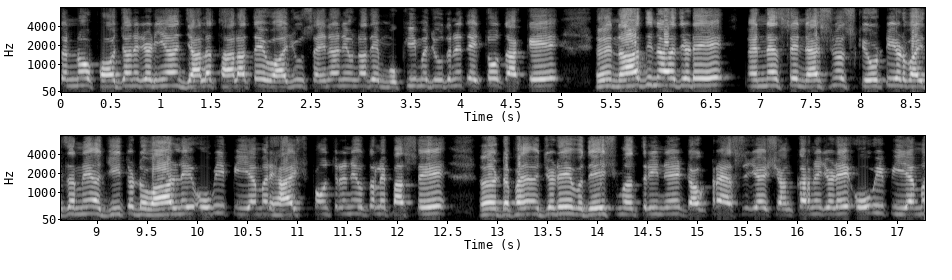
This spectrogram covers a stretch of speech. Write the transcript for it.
ਤਿੰਨੋਂ ਫੌਜਾਂ ਨੇ ਜਿਹੜੀਆਂ ਜਲ, ਥਲ ਅਤੇ ਵਾਯੂ ਸੈਨਾ ਨੇ ਉਹਨਾਂ ਦੇ ਮੁਖੀ ਮੌਜੂਦ ਨੇ ਤੇ ਇੱਥੋਂ ਤੱਕ ਕਿ ਨਾਲ ਦੀ ਨਾਲ ਜਿਹੜੇ ਐਨਐਸਏ ਨੈਸ਼ਨਲ ਸਿਕਿਉਰਿਟੀ ਐਡਵਾਈਜ਼ਰ ਨੇ ਅਜੀਤ ਡੋਵਾਲ ਨੇ, ਉਹ ਵੀ ਪੀਐਮ ਰਿਹਾਇਸ਼ ਪਹੁੰਚ ਰਹੇ ਨੇ। ਉਧਰਲੇ ਪਾਸੇ ਜਿਹੜੇ ਵਿਦੇਸ਼ ਮੰਤਰੀ ਨੇ ਡਾਕਟਰ ਐਸ ਜੈ ਸ਼ੰਕਰ ਨੇ ਜਿਹੜੇ, ਉਹ ਵੀ ਪੀਐਮ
